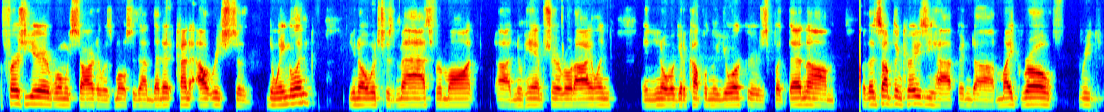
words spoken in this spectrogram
the first year when we started was mostly them. Then it kind of outreached to New England, you know, which is Mass, Vermont, uh, New Hampshire, Rhode Island, and you know we'll get a couple New Yorkers. But then, um, but then something crazy happened. Uh, Mike Rowe re-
